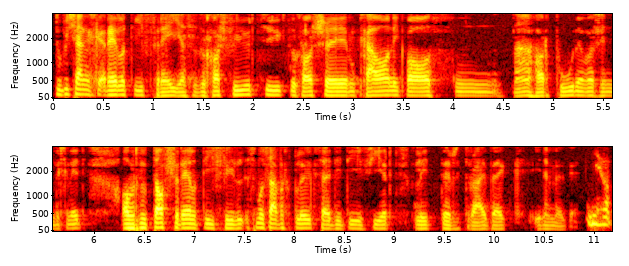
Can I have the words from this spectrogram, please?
du bist eigentlich relativ frei. Also, du kannst Feuerzeug, du kannst, ähm, keine Ahnung was, nein, Harpunen wahrscheinlich nicht. Aber du darfst relativ viel, es muss einfach blöd sein, in die 40 Liter Dryback mögen. Ja.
